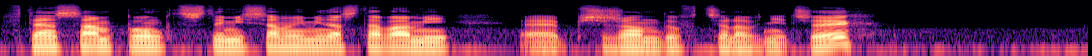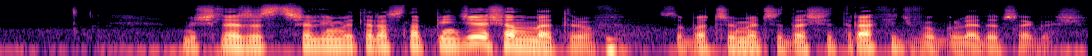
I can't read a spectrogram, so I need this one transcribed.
w ten sam punkt z tymi samymi nastawami e, przyrządów celowniczych. Myślę, że strzelimy teraz na 50 metrów. Zobaczymy, czy da się trafić w ogóle do czegoś.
